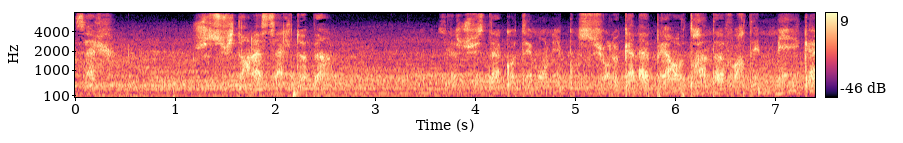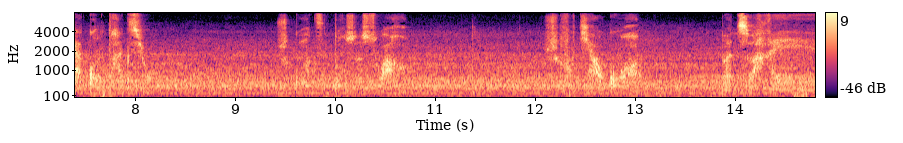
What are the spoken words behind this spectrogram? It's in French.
Salut, je suis dans la salle de bain. Il y a juste à côté mon épouse sur le canapé en train d'avoir des méga contractions. Je crois que c'est pour ce soir. Je vous tiens au courant. Bonne soirée.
